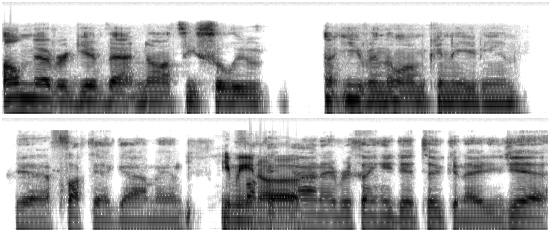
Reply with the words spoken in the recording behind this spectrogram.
I'll never give that Nazi salute, uh, even though I'm Canadian. Yeah, fuck that guy, man. You mean fuck that uh guy and everything he did to Canadians. Yeah,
